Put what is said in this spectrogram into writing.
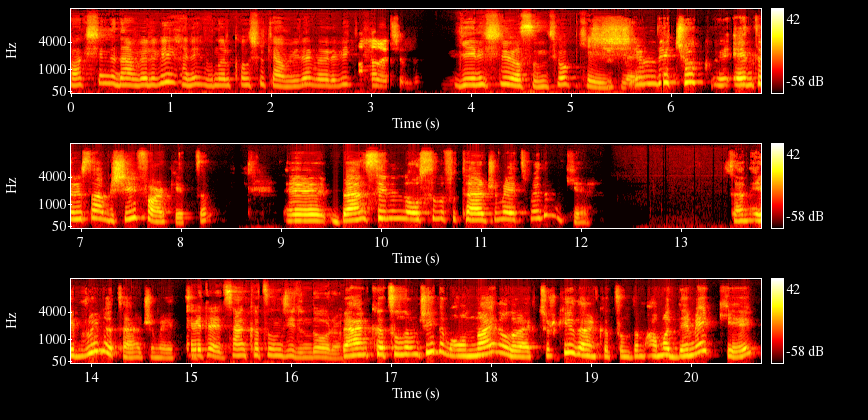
Bak şimdiden böyle bir hani bunları konuşurken bile böyle bir Alan açıldı. genişliyorsun. Çok keyifli. Şimdi çok enteresan bir şeyi fark ettim. Ee, ben seninle o sınıfı tercüme etmedim ki. Sen Ebru ile tercüme ettin. Evet evet sen katılımcıydın doğru. Ben katılımcıydım. Online olarak Türkiye'den katıldım. Ama demek ki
